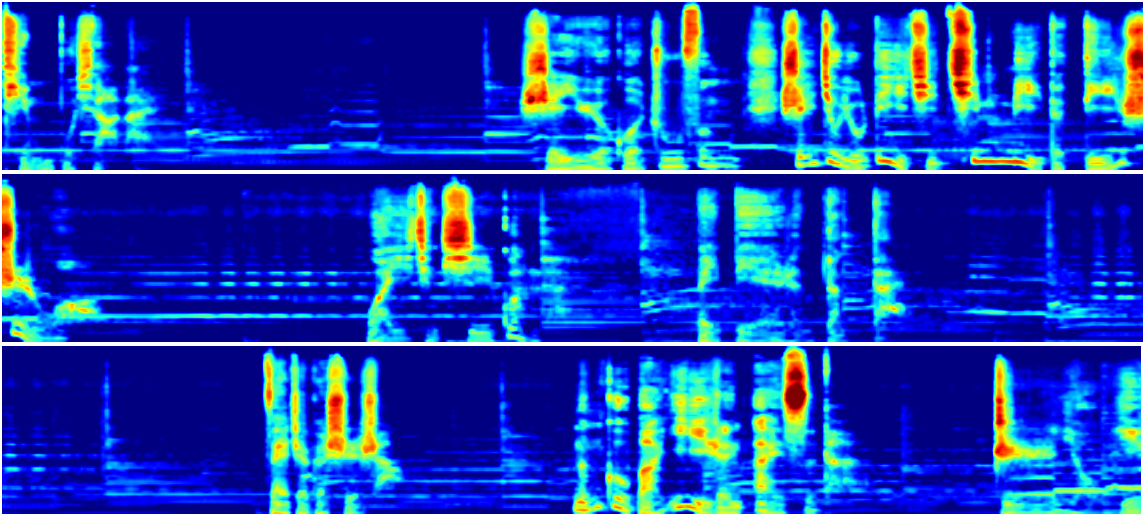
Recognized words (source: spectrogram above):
停不下来。谁越过珠峰，谁就有力气亲密的敌视我。我已经习惯了被别人等待，在这个世上，能够把一人爱死的，只有鹰。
